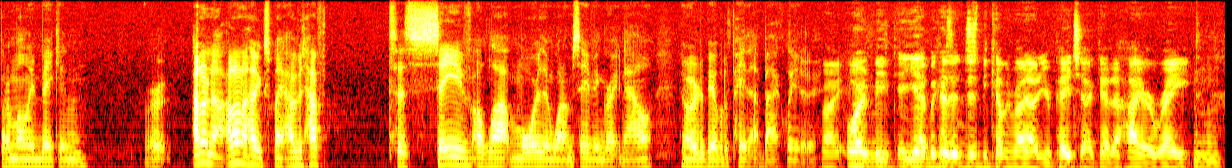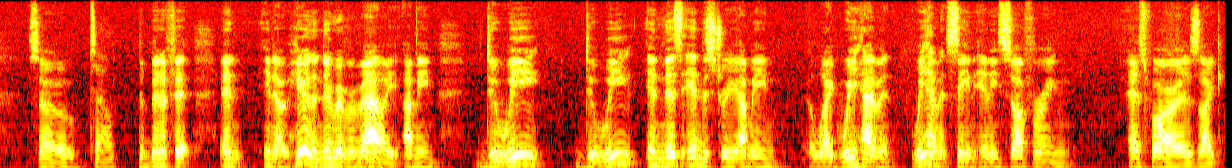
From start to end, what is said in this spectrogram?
but I'm only making or I don't know I don't know how to explain. I would have to save a lot more than what I'm saving right now in order to be able to pay that back later. Right. Or it'd be yeah, because it'd just be coming right out of your paycheck at a higher rate. Mm-hmm. So so the benefit and you know, here in the New River Valley, I mean, do we do we in this industry, I mean, like we haven't we haven't seen any suffering as far as like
